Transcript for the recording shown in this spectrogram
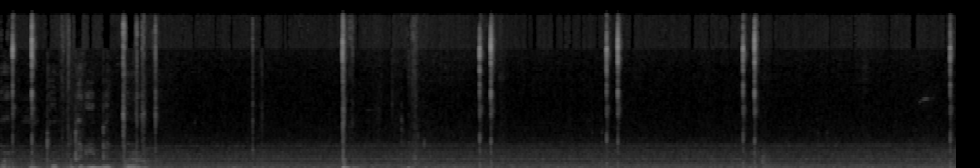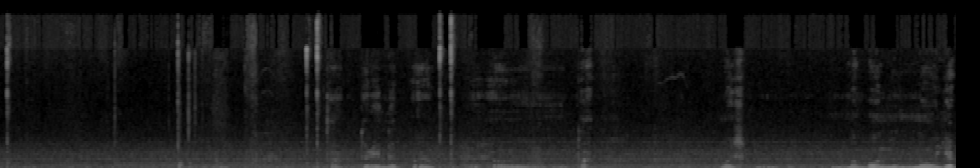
Так, ну тут 3 ДП. Так, 3 ДП. Бо, ну, як,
